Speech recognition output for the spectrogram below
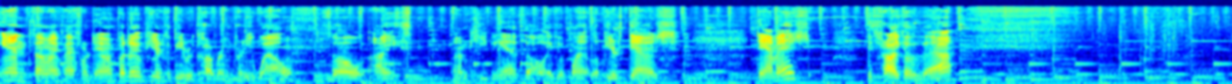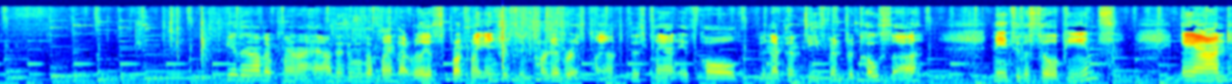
and some of my plants were damaged, but it appears to be recovering pretty well. So I, I'm keeping it. So if a plant appears damaged, damaged, it's probably because of that. Here's another plant I have. This was a plant that really sparked my interest in carnivorous plants. This plant is called Nepenthes ventricosa, native to the Philippines. And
